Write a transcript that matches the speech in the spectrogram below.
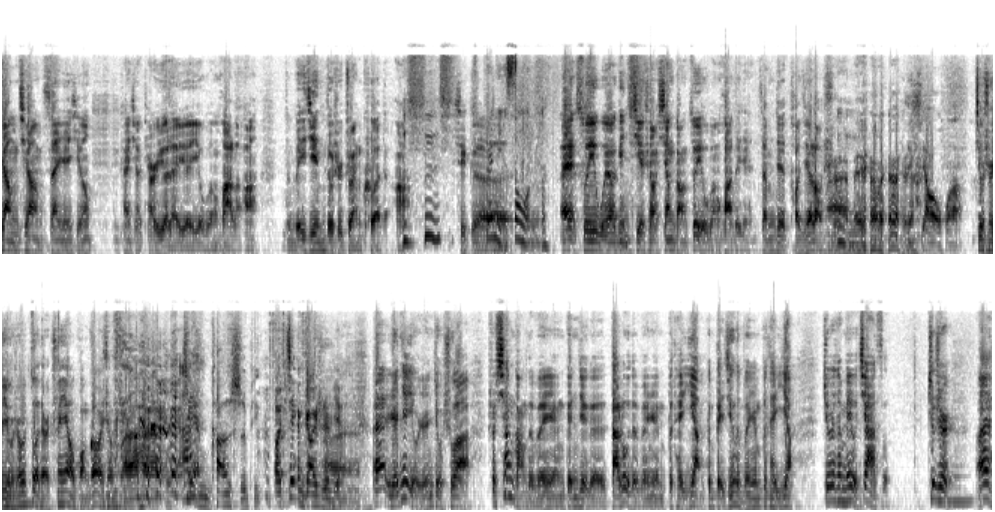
锵锵三人行，你看小田越来越有文化了啊，这围巾都是篆刻的啊。这个不是你送我的吗？哎，所以我要给你介绍香港最有文化的人，咱们这陶杰老师，哎，没有没有，笑话。就是有时候做点春药广告什么的，健康食品。哦，健康食品。哎，人家有人就说啊，说香港的文人跟这个大陆的文人不太一样，跟北京的文人不太一样，就是他没有架子，就是哎，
